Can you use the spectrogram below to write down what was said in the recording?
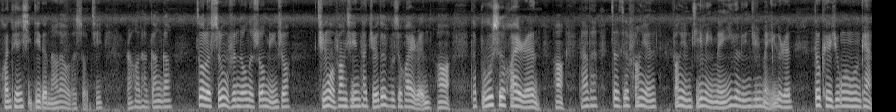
欢天喜地的拿到我的手机，然后他刚刚做了十五分钟的说明，说，请我放心，他绝对不是坏人哈，他不是坏人哈，他他这这方圆方圆几里每一个邻居每一个人都可以去问问看，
